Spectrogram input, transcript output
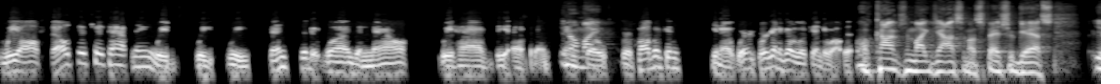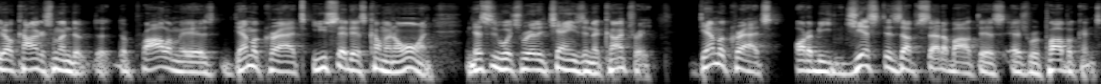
We all felt this was happening. We we we sensed that it was, and now we have the evidence. You know, my Republicans, you know, we're, we're going to go look into all this. Well, Congressman Mike Johnson, my special guest, you know, Congressman, the, the, the, problem is Democrats, you said it's coming on, and this is what's really changed in the country. Democrats ought to be just as upset about this as Republicans.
